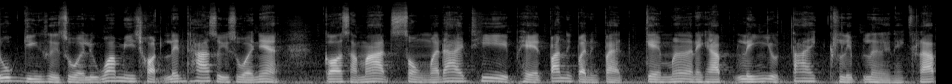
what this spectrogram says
ลูกยิงสวยๆ หรือว่ามีช็อตเล่นท่าสวยๆ เนี่ยก็สามารถส่งมาได้ที่เพจปั้น 1818 Gamer นะครับ ลิงก์อยู่ใต้คลิปเลยนะครับ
